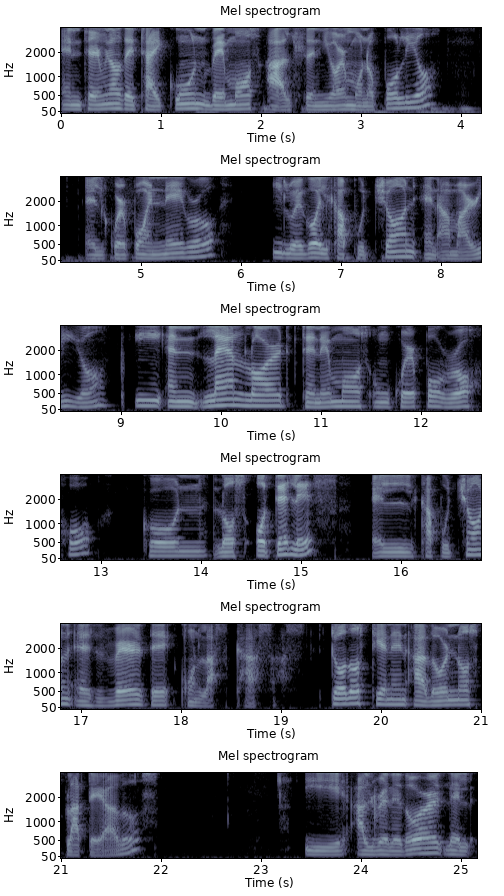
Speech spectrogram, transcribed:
En términos de Tycoon vemos al señor Monopolio, el cuerpo en negro y luego el capuchón en amarillo y en Landlord tenemos un cuerpo rojo con los hoteles. El capuchón es verde con las casas. Todos tienen adornos plateados. Y alrededor del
